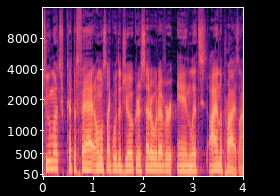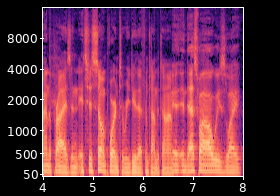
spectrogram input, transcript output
Too much, cut the fat, almost like with a joke or a set or whatever, and let's eye on the prize, eye on the prize. And it's just so important to redo that from time to time. and, and that's why I always like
